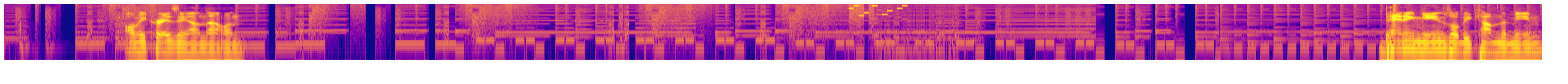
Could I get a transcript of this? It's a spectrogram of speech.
Call me crazy on that one. banning memes will become the meme.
